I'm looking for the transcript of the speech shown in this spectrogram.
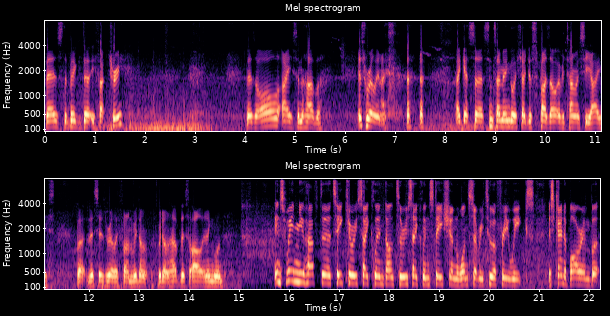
There's the big dirty factory. There's all ice in the harbour. It's really nice. I guess uh, since I'm English, I just spaz out every time I see ice. But this is really fun. We don't we don't have this at all in England. In Sweden, you have to take your recycling down to the recycling station once every two or three weeks. It's kind of boring, but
